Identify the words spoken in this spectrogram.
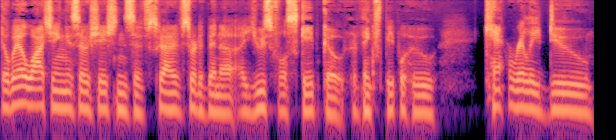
The whale watching associations have kind of sort of been a, a useful scapegoat, I think, for people who can't really do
